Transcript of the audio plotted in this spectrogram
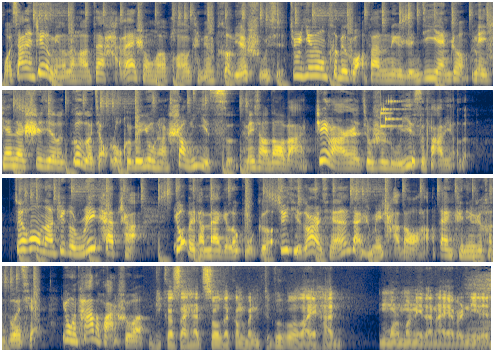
我相信这个名字哈，在海外生活的朋友肯定特别熟悉，就是应用特别广泛的那个人机验证，每天在世界的各个角落会被用上上亿次。没想到吧，这玩意儿就是路易斯发明的。最后呢，这个 ReCAPTCHA 又被他卖给了谷歌，具体多少钱咱是没查到哈，但肯定是很多钱。用他的话说，Because I had sold the company to Google, I had more money than I ever needed.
